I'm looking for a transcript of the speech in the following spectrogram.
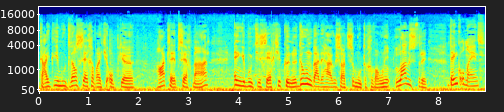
Kijk, je moet wel zeggen wat je op je hart hebt, zeg maar. En je moet je zegje kunnen doen bij de huisarts. Ze moeten gewoon luisteren. Denk oneens.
